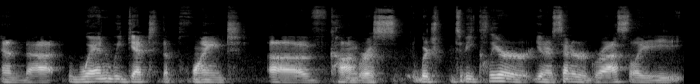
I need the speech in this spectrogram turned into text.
and that when we get to the point of Congress, which, to be clear, you know, Senator Grassley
